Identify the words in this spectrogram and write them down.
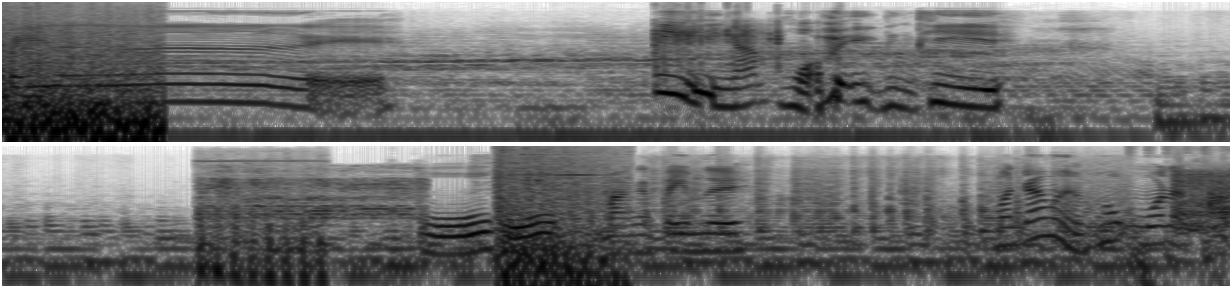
ไปเลยนี่งับหัวไปอีกหนึ่งทีโอ้โห มากันเต็มเลย มันก็เหมือนพวกมดอะครับ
